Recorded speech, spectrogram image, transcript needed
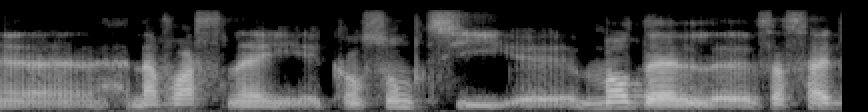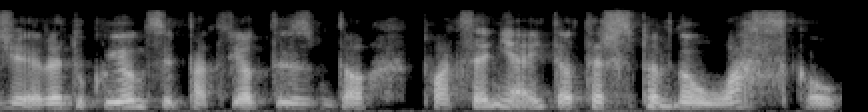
e, na własnej konsumpcji, model w zasadzie redukujący patriotyzm do płacenia i to też z pewną łaską,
